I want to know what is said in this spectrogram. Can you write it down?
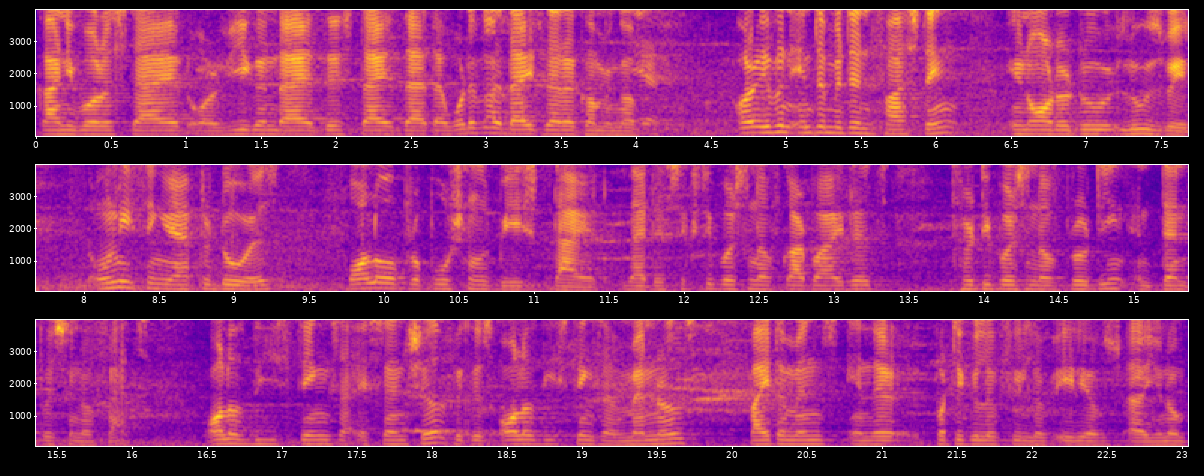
carnivorous diet or vegan diet, this diet, that, diet, whatever the diets that are coming up, Yes. or even intermittent fasting in order to lose weight. The only thing you have to do is follow a proportional based diet that is 60% of carbohydrates, 30% of protein, and 10% of fats. All of these things are essential because all of these things are minerals, vitamins in their particular field of area of uh, you know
